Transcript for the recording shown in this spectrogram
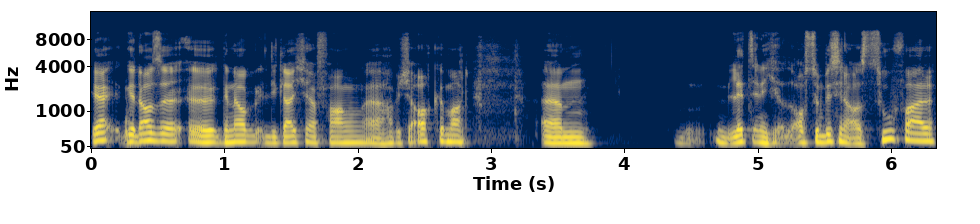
ja, genauso, äh, genau die gleiche Erfahrung äh, habe ich auch gemacht. Ähm, letztendlich auch so ein bisschen aus Zufall,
